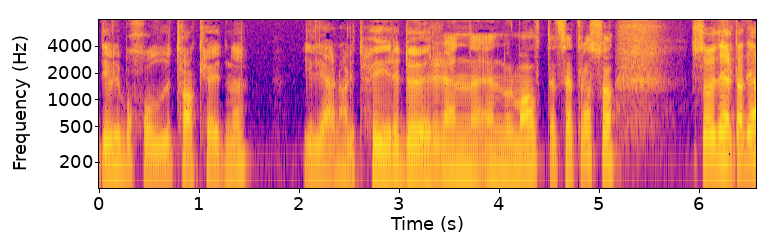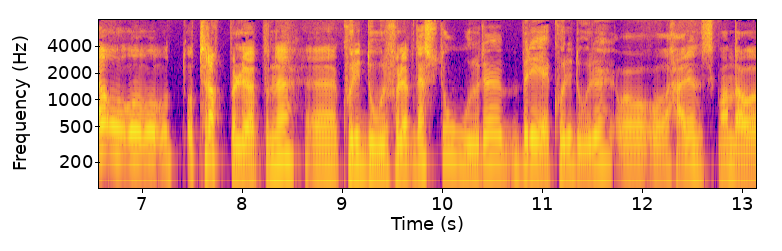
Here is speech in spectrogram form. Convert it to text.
de vil, beholde takhøydene. De vil gjerne ha litt høyere dører enn en normalt, etc. Så så i det hele tatt, ja, og, og, og, og trappeløpene, eh, korridorforløpene Det er store, brede korridorer, og, her ønsker man da å,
